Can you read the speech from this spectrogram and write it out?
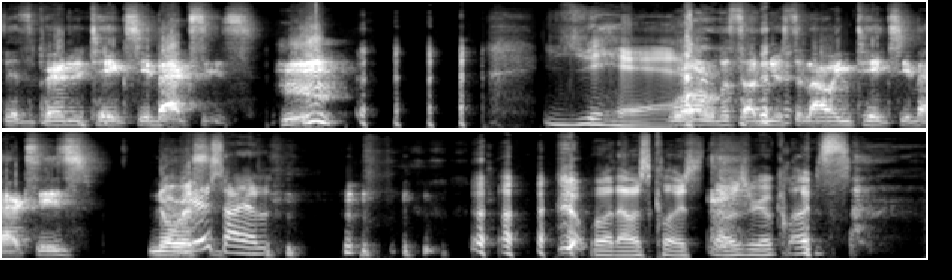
there's apparently takesy backsies. Hmm? Yeah. Well, all of a sudden just allowing takesy backsies. Norris. Yes, I. well, that was close. That was real close.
